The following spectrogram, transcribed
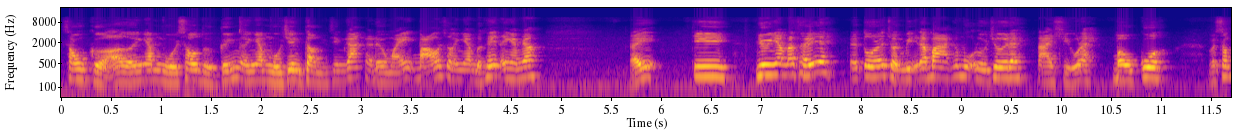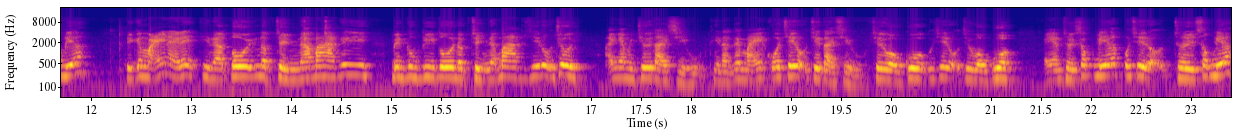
sau cửa, rồi anh em ngồi sau tủ kính, rồi anh em ngồi trên tầng, trên gác là đều máy báo cho anh em được hết, anh em nhé đấy, thì như anh em đã thấy đây tôi đã chuẩn bị ra ba cái bộ đồ chơi đây. Tài xỉu này, bầu cua và sóc đĩa thì cái máy này đấy thì là tôi lập trình ra ba cái bên công ty tôi lập trình ra ba cái chế độ chơi. Anh em mình chơi tài xỉu thì là cái máy có chế độ chơi tài xỉu chơi bầu cua có chế độ chơi bầu cua. Anh em chơi sóc đĩa có chế độ chơi sóc đĩa.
